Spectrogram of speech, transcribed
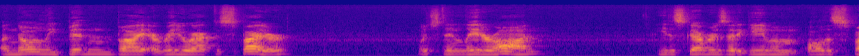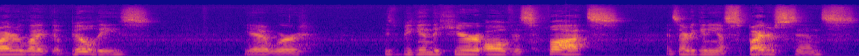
unknowingly bitten by a radioactive spider, which then later on he discovers that it gave him all the spider-like abilities. Yeah, where he's beginning to hear all of his thoughts and started getting a spider sense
